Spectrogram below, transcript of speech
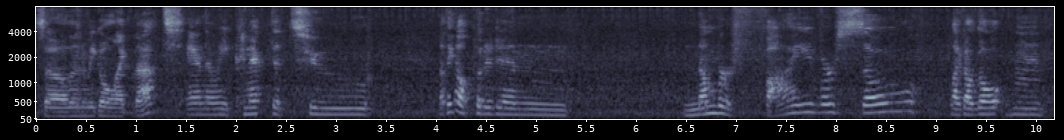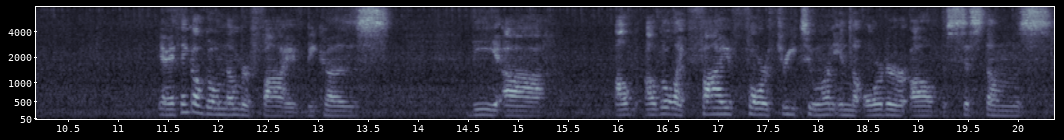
So then we go like that and then we connect it to I think I'll put it in number five or so. Like I'll go hmm yeah I think I'll go number five because the uh I'll, I'll go like 5, 4, 3, 2, 1 in the order of the system's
